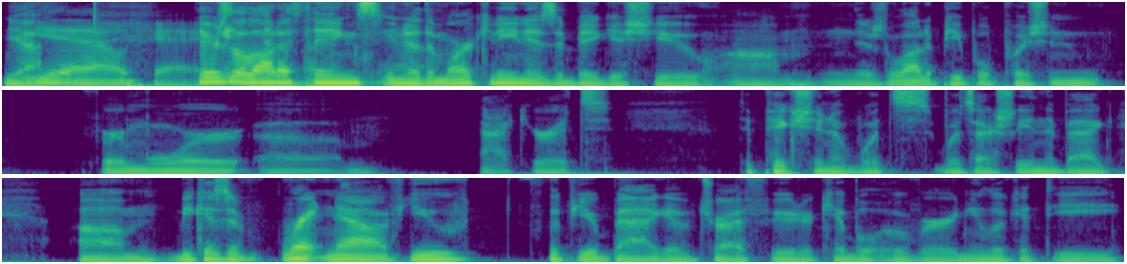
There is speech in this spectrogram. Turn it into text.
yeah. Yeah. Okay. There's a lot of things. You know, the marketing is a big issue. Um, there's a lot of people pushing for more um, accurate depiction of what's what's actually in the bag. Um, because of right now, if you flip your bag of dry food or kibble over and you look at the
